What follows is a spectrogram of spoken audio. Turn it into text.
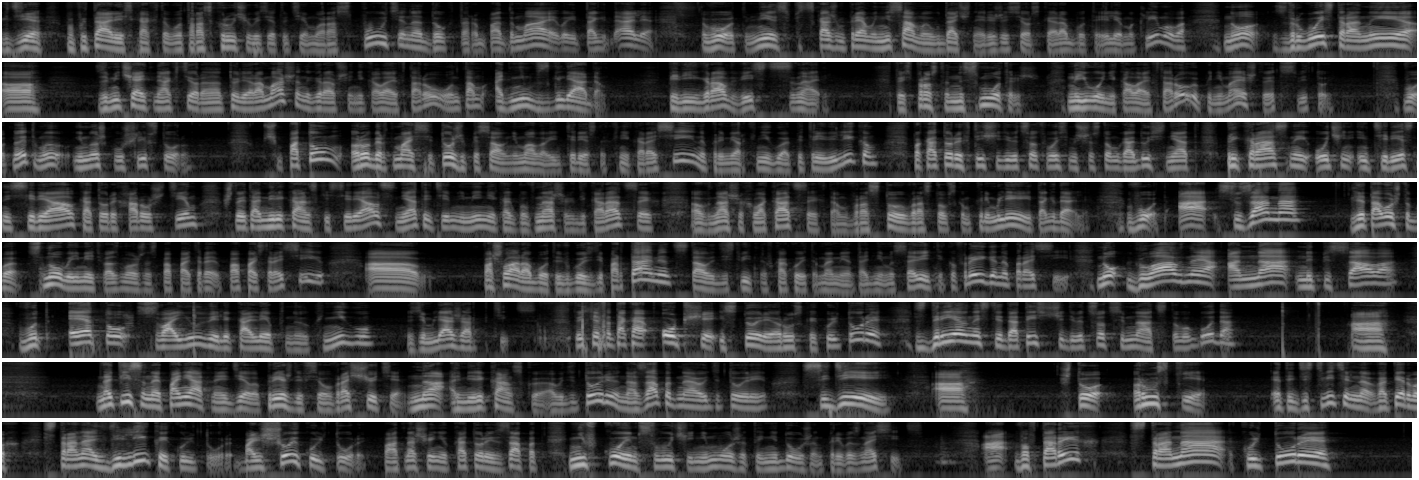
где попытались как-то вот раскручивать эту тему Распутина, доктора Бадмаева и так далее. Вот. Не, скажем прямо, не самая удачная режиссерская работа Елема Климова, но, с другой стороны, э, замечательный актер Анатолий Ромашин, игравший Николая II, он там одним взглядом переиграл весь сценарий. То есть просто не смотришь на его Николая II и понимаешь, что это святой. Вот. Но это мы немножко ушли в сторону. Потом Роберт Масси тоже писал немало интересных книг о России, например, книгу о Петре Великом, по которой в 1986 году снят прекрасный, очень интересный сериал, который хорош тем, что это американский сериал, снятый, тем не менее, как бы в наших декорациях, а, в наших локациях, там, в, Ростов, в Ростовском Кремле и так далее. Вот. А Сюзанна для того, чтобы снова иметь возможность попасть, попасть в Россию, а, пошла работать в Госдепартамент, стала действительно в какой-то момент одним из советников Рейгана по России. Но главное, она написала вот эту свою великолепную книгу «Земля жар птиц». То есть это такая общая история русской культуры с древности до 1917 года. А написанное, понятное дело, прежде всего в расчете на американскую аудиторию, на западную аудиторию, с идеей, а, что русские – это действительно, во-первых, страна великой культуры, большой культуры, по отношению к которой Запад ни в коем случае не может и не должен превозноситься. А во-вторых, страна культуры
